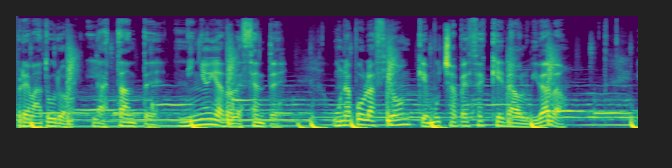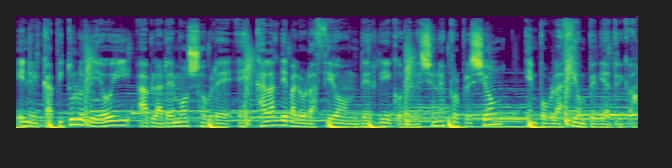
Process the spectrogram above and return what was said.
Prematuros, lactantes, niños y adolescentes, una población que muchas veces queda olvidada. En el capítulo de hoy hablaremos sobre escalas de valoración de riesgo de lesiones por presión en población pediátrica.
